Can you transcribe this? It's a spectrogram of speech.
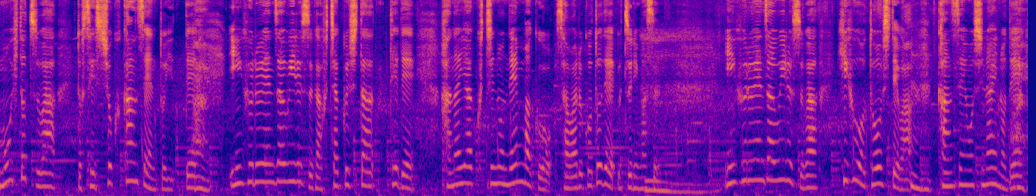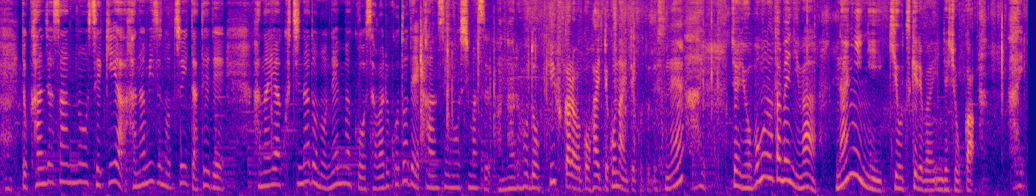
もう一つは接触感染といって、はい、インフルエンザウイルスが付着した手で鼻や口の粘膜を触ることでうつります。インフルエンザウイルスは皮膚を通しては感染をしないので、うん、患者さんの咳や鼻水のついた手で鼻や口などの粘膜を触ることで感染をします。あなるほど。皮膚からはこう入ってこないということですね、はい、じゃあ予防のためには何に気をつければいいんでしょうか？はい。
